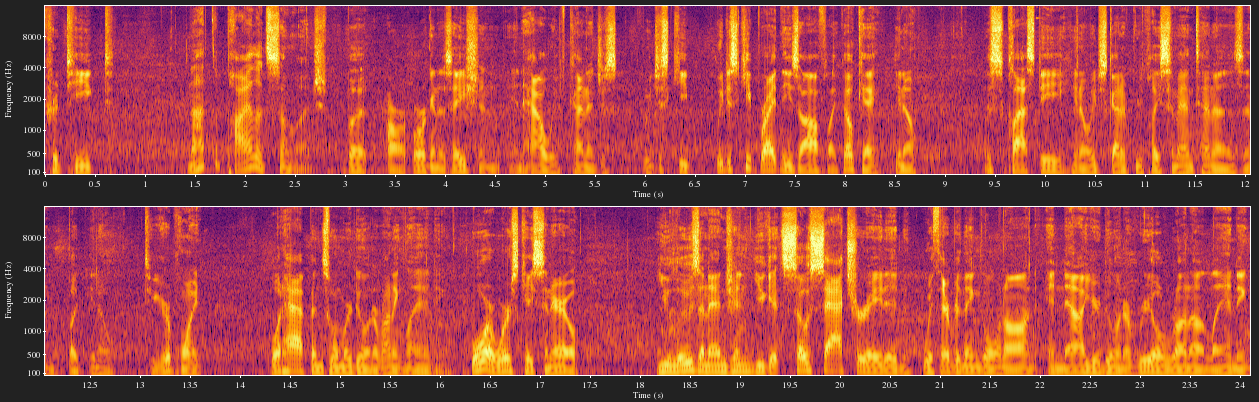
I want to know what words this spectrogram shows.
critiqued not the pilots so much, but our organization and how we've kind of just we just keep we just keep writing these off like okay, you know, this is class D, you know, we just got to replace some antennas and but you know, to your point, what happens when we're doing a running landing? Or worst case scenario, you lose an engine, you get so saturated with everything going on, and now you're doing a real run on landing,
